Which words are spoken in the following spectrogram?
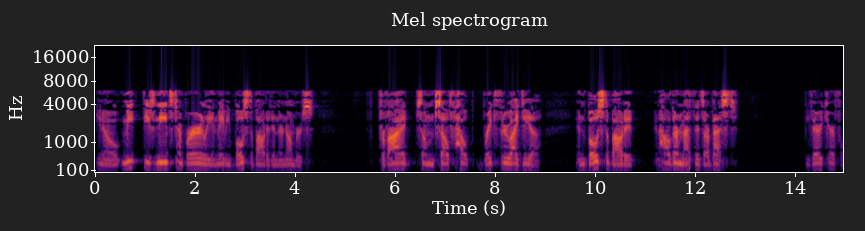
you know, meet these needs temporarily and maybe boast about it in their numbers. Provide some self help breakthrough idea and boast about it and how their methods are best. Be very careful.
